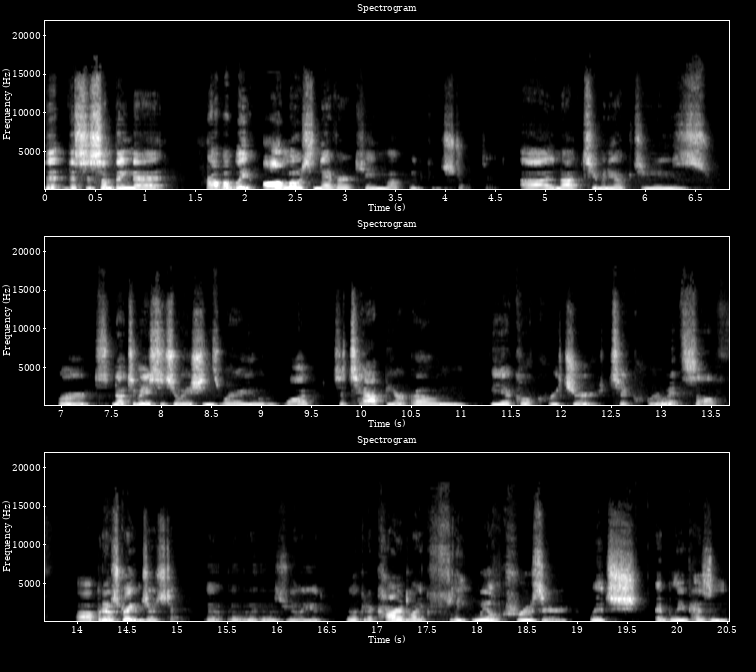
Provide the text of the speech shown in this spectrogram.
th- this is something that probably almost never came up in constructed. Uh, not too many opportunities or not too many situations where you would want to tap your own vehicle creature to crew itself. Uh, but it was great in Judge Tower. It, it, it was really good. You look at a card like Fleetwheel Cruiser, which I believe has an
